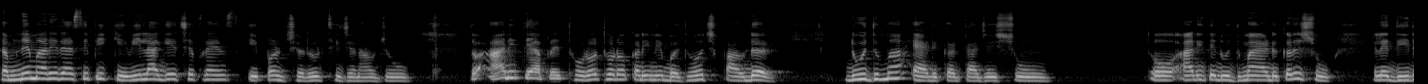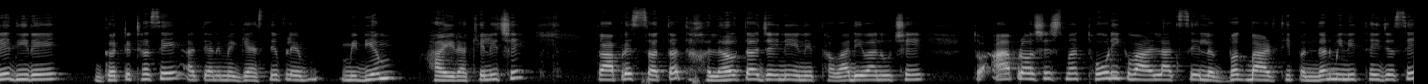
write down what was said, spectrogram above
તમને મારી રેસીપી કેવી લાગે છે ફ્રેન્ડ્સ એ પણ જરૂરથી જણાવજો. તો આ રીતે આપણે થોડો થોડો કરીને બધો જ પાવડર દૂધમાં એડ કરતા જઈશું. તો આ રીતે દૂધમાં એડ કરીશું એટલે ધીરે ધીરે ઘટ થશે. અત્યારે મેં ગેસની ફ્લેમ મીડિયમ હાઈ રાખેલી છે. તો આપણે સતત હલાવતા જઈને એને થવા દેવાનું છે. તો આ પ્રોસેસમાં થોડીક વાર લાગશે, લગભગ બારથી પંદર મિનિટ થઈ જશે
